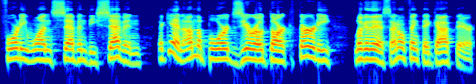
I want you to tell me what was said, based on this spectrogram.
4177, again on the board, zero dark 30 Look at this. I don't think they got there.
